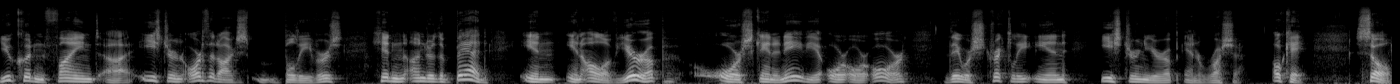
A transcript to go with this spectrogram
you couldn't find uh, Eastern Orthodox believers hidden under the bed in in all of Europe or Scandinavia or or or. They were strictly in Eastern Europe and Russia. Okay, so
